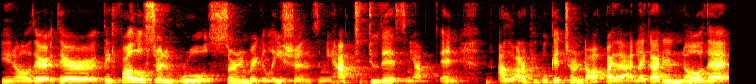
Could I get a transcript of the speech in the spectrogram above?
You know, they're they're they follow certain rules, certain regulations, and you have to do this and you have and a lot of people get turned off by that. Like I didn't know that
